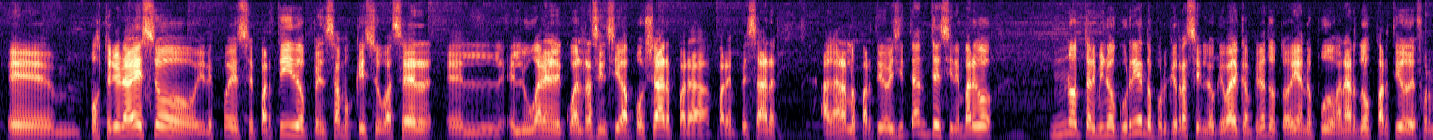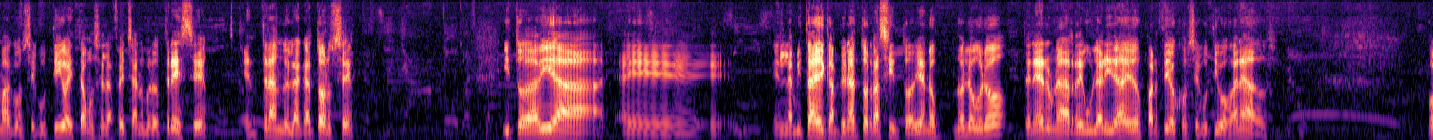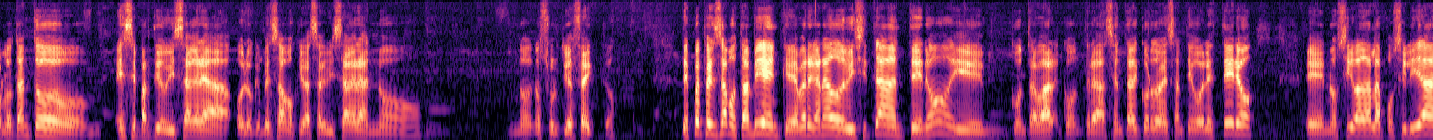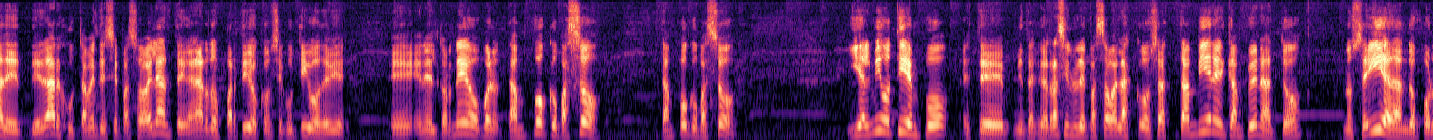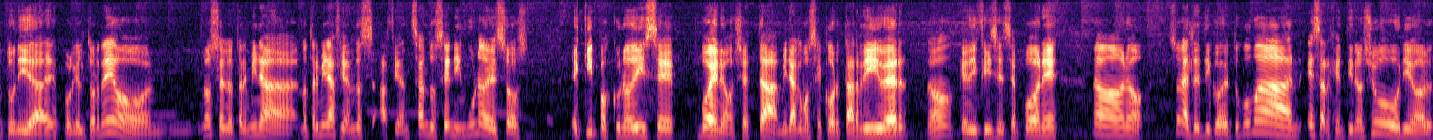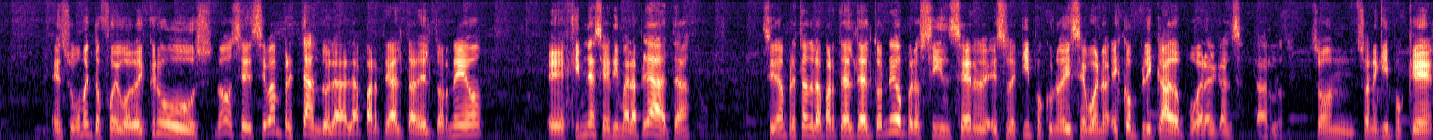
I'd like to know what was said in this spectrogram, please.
Eh, posterior a eso y después de ese partido, pensamos que eso va a ser el, lugar en el cual Racing se iba a apoyar para, para empezar a ganar los partidos visitantes. Sin embargo, no terminó ocurriendo porque Racing lo que va del campeonato todavía no pudo ganar dos partidos de forma consecutiva. Estamos en la fecha número 13, entrando en la 14. Y todavía eh, en la mitad del campeonato Racing todavía no, logró tener una regularidad de dos partidos consecutivos ganados. Por lo tanto, ese partido bisagra, o lo que pensábamos que iba a ser bisagra, no, no surtió efecto. Después pensamos también que haber ganado de visitante, ¿no? Y contra, contra Central Córdoba de Santiago del Estero eh, nos iba a dar la posibilidad de, dar justamente ese paso adelante, de ganar dos partidos consecutivos eh, en el torneo. Bueno, tampoco pasó, tampoco pasó. Y al mismo tiempo, este, mientras que Racing no le pasaban las cosas, también el campeonato nos seguía dando oportunidades, porque el torneo no se lo termina, no termina afianzándose ninguno de esos equipos que uno dice, bueno, ya está, mirá cómo se corta River, ¿no? Qué difícil se pone. No, no, son Atlético de Tucumán, es Argentino Junior, en su momento fue Godoy Cruz, ¿no? Se, van prestando la, la parte alta del torneo. Eh, Gimnasia Grima La Plata, se van prestando la parte alta del torneo, pero sin ser esos equipos que uno dice, bueno, es complicado poder alcanzarlos. Son, son equipos que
